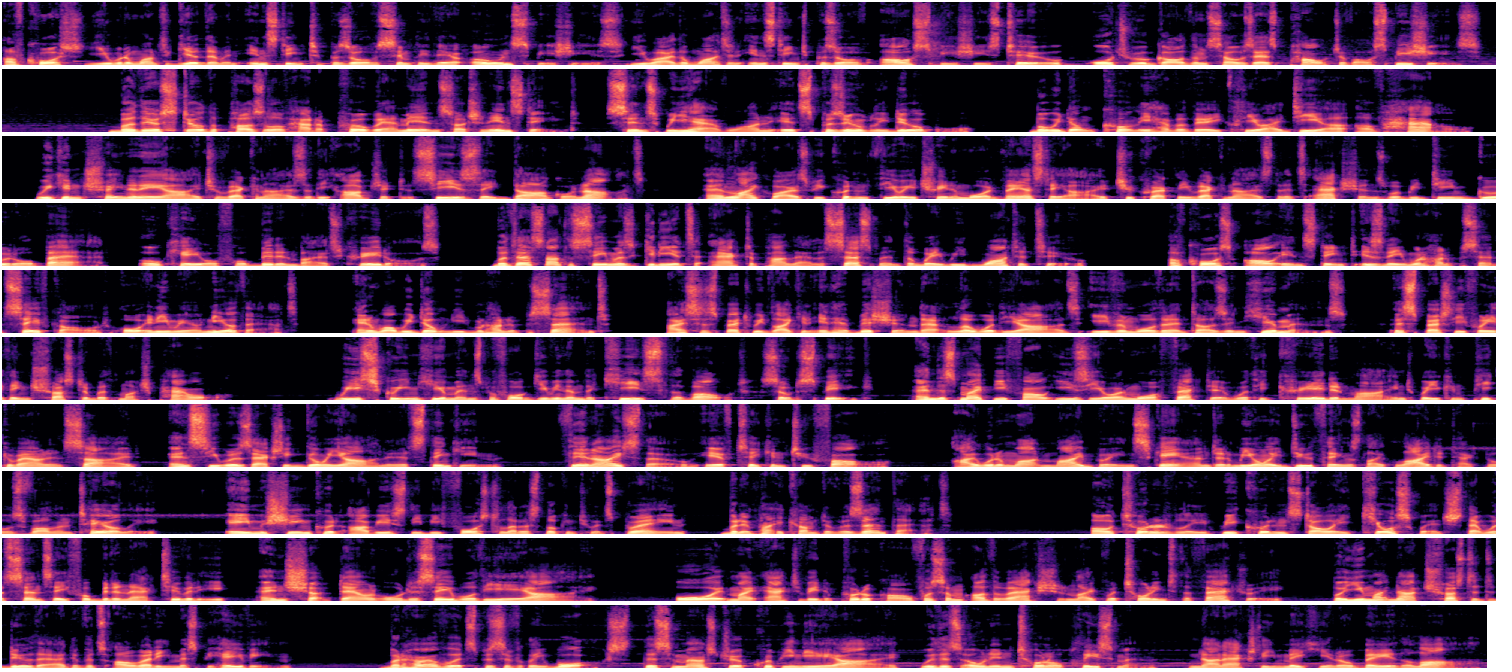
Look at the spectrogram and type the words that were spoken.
Of course, you wouldn't want to give them an instinct to preserve simply their own species. You either want an instinct to preserve our species too, or to regard themselves as part of our species. But there's still the puzzle of how to program in such an instinct. Since we have one, it's presumably doable, but we don't currently have a very clear idea of how. We can train an AI to recognize that the object it sees is a dog or not, and likewise we could in theory train a more advanced AI to correctly recognize that its actions would be deemed good or bad, okay or forbidden by its creators, but that's not the same as getting it to act upon that assessment the way we'd want it to. Of course, our instinct isn't a 100% safeguard or anywhere near that, and while we don't need 100%, I suspect we'd like an inhibition that lowered the odds even more than it does in humans, especially for anything trusted with much power. We screen humans before giving them the keys to the vault, so to speak, and this might be far easier and more effective with a created mind where you can peek around inside and see what is actually going on in its thinking. Thin ice, though, if taken too far. I wouldn't want my brain scanned, and we only do things like lie detectors voluntarily, A machine could obviously be forced to let us look into its brain, but it might come to resent that. Alternatively, we could install a kill switch that would sense a forbidden activity and shut down or disable the AI. Or it might activate a protocol for some other action like returning to the factory, but you might not trust it to do that if it's already misbehaving. But however it specifically works, this amounts to equipping the AI with its own internal policeman, not actually making it obey the law.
